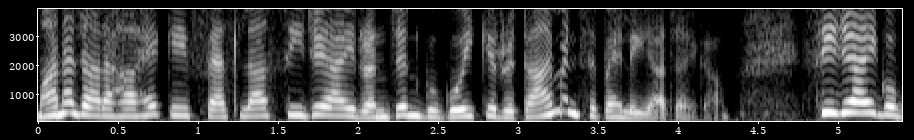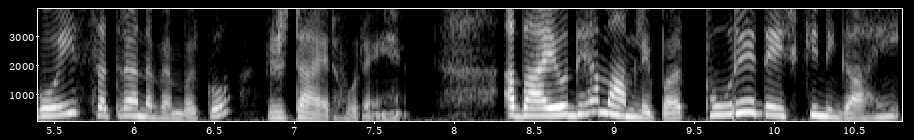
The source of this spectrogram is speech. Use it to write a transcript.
माना जा रहा है कि फैसला सीजेआई रंजन गोगोई के रिटायरमेंट से पहले ही आ जाएगा। सीजेआई गोगोई 17 नवंबर को रिटायर हो रहे हैं। अब अयोध्या मामले पर पूरे देश की निगाहें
